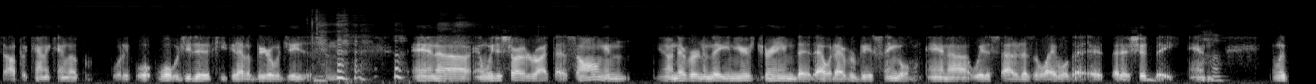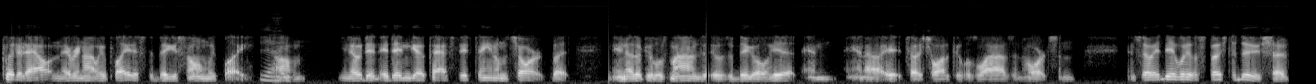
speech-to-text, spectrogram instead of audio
topic kind of came up. What, what what would you do if you could have a beer with Jesus? And and uh, and we just started to write that song, and you know, never in a million years dreamed that that would ever be a single, and uh, we decided as a label that it, that it should be, and Uh-huh. and we put it out, and every night we played, it's the biggest song we play. Yeah. Um, you know, it didn't, it didn't go past 15 on the chart, but in other people's minds, it was a big old hit, and and uh, it touched a lot of people's lives and hearts, and and so it did what it was supposed to do. So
